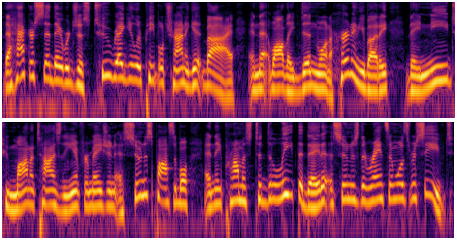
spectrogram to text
the hackers said they were just two regular people trying to get by, and that while they didn't want to hurt anybody, they need to monetize the information as soon as possible, and they promised to delete the data as soon as the ransom was received.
